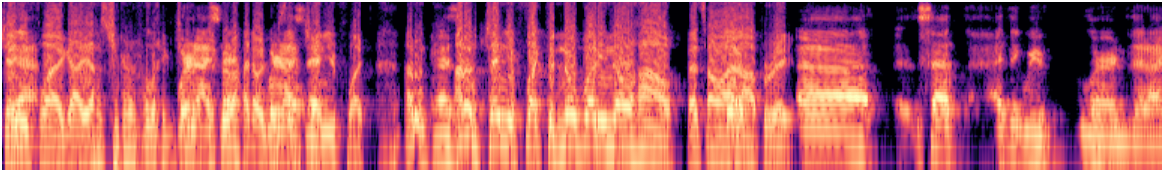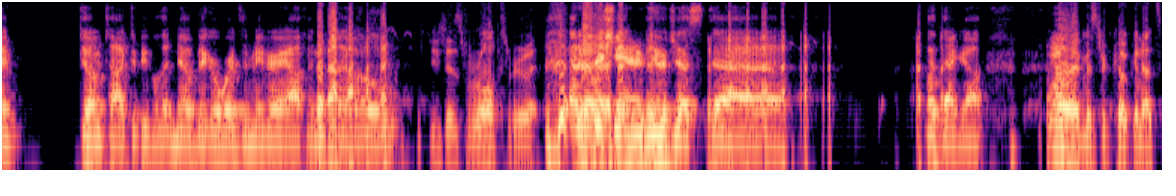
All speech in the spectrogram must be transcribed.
Yeah. Genuflect. I, I was trying to like. What did I say? I don't. What you did I say? genuflect. I don't. I I, don't genuflect that nobody know how. That's how Look, I operate. Uh, Seth, I think we've learned that I don't talk to people that know bigger words than me very often. So you just roll through it. I'd appreciate it if you would just uh, let that go. All right, Mr. Coconuts.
